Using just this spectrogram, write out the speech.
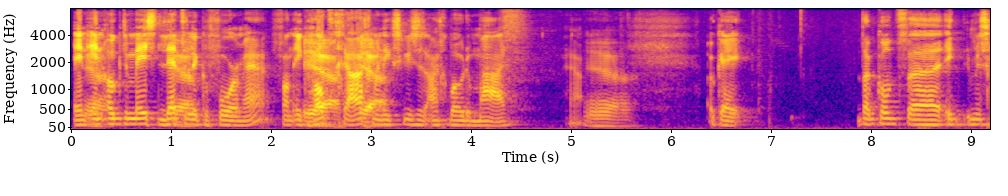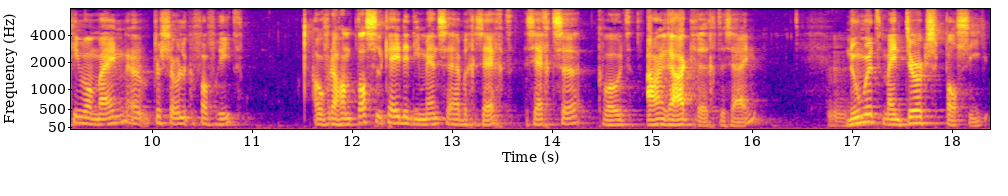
En ja. in ook de meest letterlijke vorm, hè? Van ik had graag mijn excuses aangeboden, maar. Ja. Ja. Oké, dan komt eh, ik, misschien wel mijn eh, persoonlijke favoriet. Over de handtastelijkheden die mensen hebben gezegd, zegt ze, quote, aanrakerig te zijn. Hmm. Noem het mijn Turkse passie.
